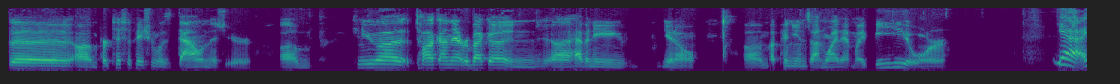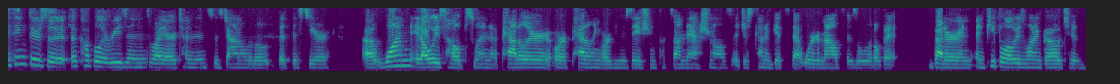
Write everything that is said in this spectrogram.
the um, participation was down this year. Um, can you uh, talk on that, Rebecca, and uh, have any you know um, opinions on why that might be, or yeah, I think there's a, a couple of reasons why our attendance was down a little bit this year. Uh, one, it always helps when a paddler or a paddling organization puts on nationals. It just kind of gets that word of mouth is a little bit better, and and people always want to go to.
